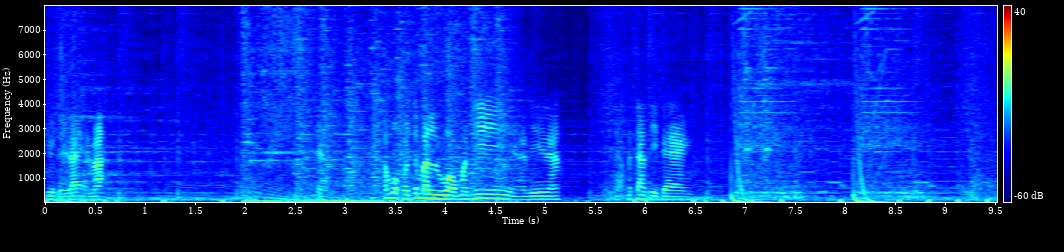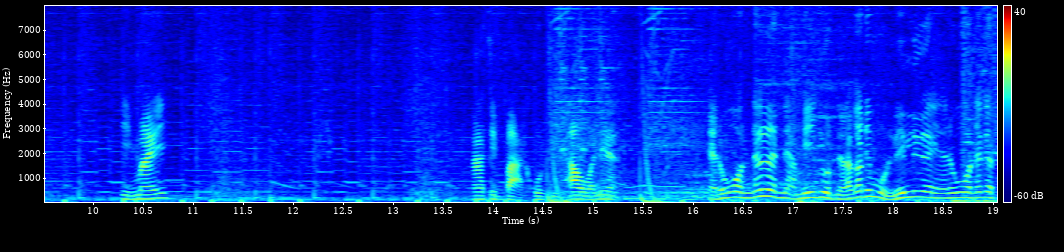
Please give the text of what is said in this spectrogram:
หยุดได้เห็นปะเนี่ยทั้งหมดก็จะมารวมมาที่อันนี้นะเนี่ยพระจันทร์สีแดงอีกไหม 50 บาทคูณกี่เท่าวะเนี่ยแต่ทุกคนถ้าเกิดเนี่ยมีหยุดเนี่ยแล้วก็ได้หมุนเรื่อยๆนะทุกคนถ้าเกิด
